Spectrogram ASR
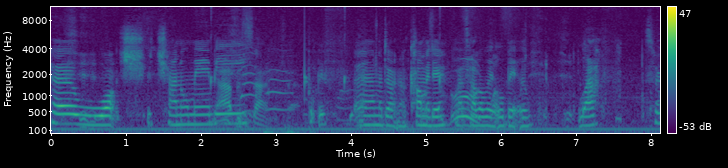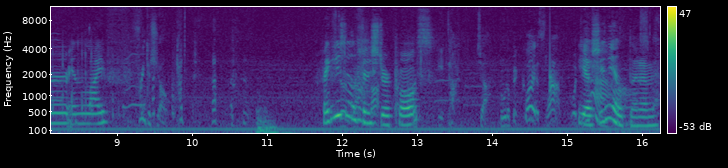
her watch a channel maybe? But um, I don't know, comedy. Let's have a little bit of laughter in life. I think he's nearly finished the reports. Yeah, she nailed them.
